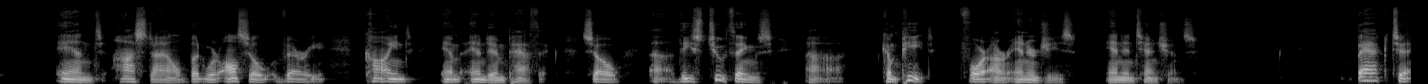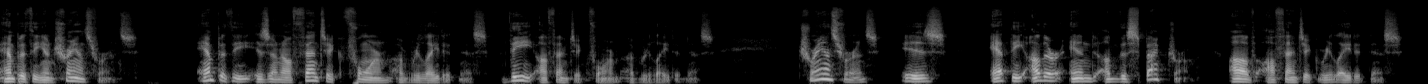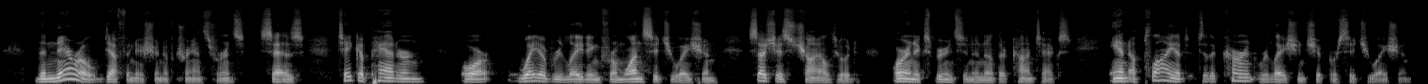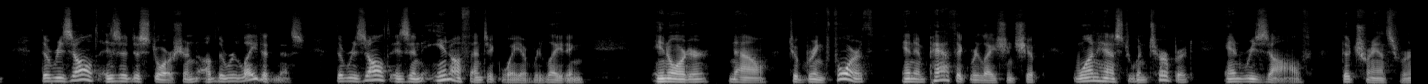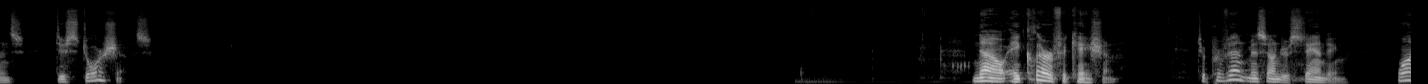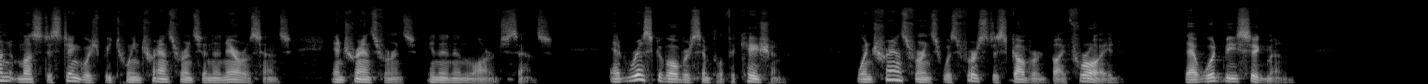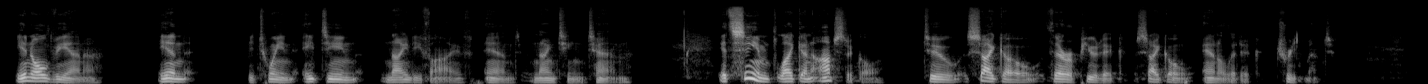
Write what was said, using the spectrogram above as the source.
and hostile, but we're also very kind and, and empathic. So uh, these two things uh, compete for our energies and intentions back to empathy and transference. Empathy is an authentic form of relatedness, the authentic form of relatedness. Transference is at the other end of the spectrum of authentic relatedness. The narrow definition of transference says take a pattern or way of relating from one situation, such as childhood or an experience in another context, and apply it to the current relationship or situation. The result is a distortion of the relatedness. The result is an inauthentic way of relating. In order now to bring forth an empathic relationship, one has to interpret and resolve the transference distortions. Now, a clarification. To prevent misunderstanding, one must distinguish between transference in a narrow sense and transference in an enlarged sense. At risk of oversimplification, when transference was first discovered by Freud, that would be Sigmund, in Old Vienna in between 1895 and 1910, it seemed like an obstacle to psychotherapeutic, psychoanalytic treatment.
